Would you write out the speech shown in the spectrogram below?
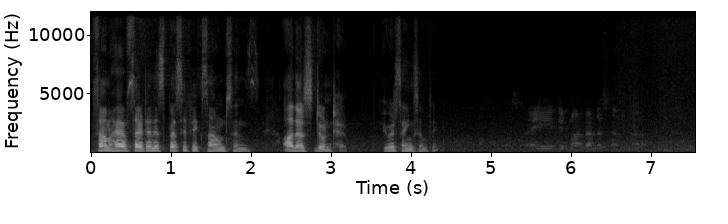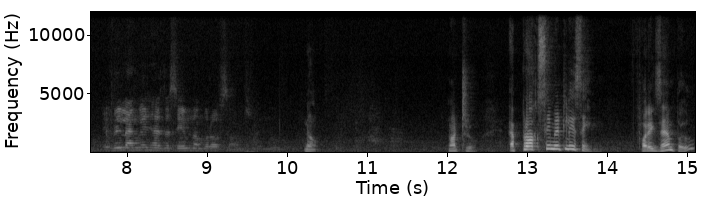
some have certain specific sounds and others don't have? You were saying something? I did not understand. Every language has the same number of sounds. No, not true. Approximately same. For example,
